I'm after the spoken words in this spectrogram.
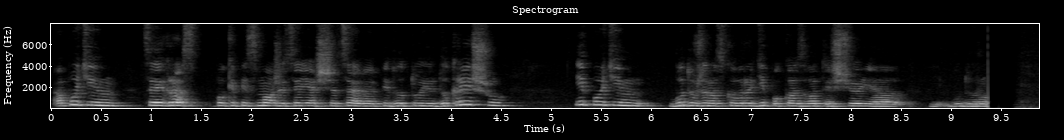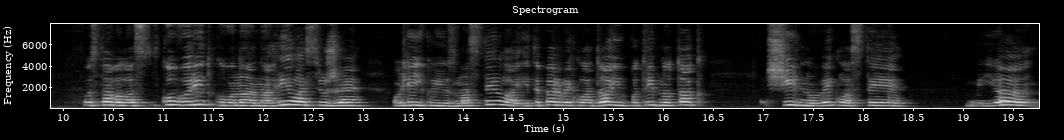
а потім це якраз поки підсмажиться, я ще це підготую до кришу. І потім буду вже на сковороді показувати, що я буду робити. Поставила сковорідку, вона нагрілась уже, олійкою змастила, і тепер викладаю. Потрібно так щільно викласти. Я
